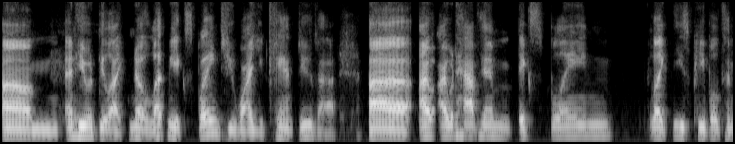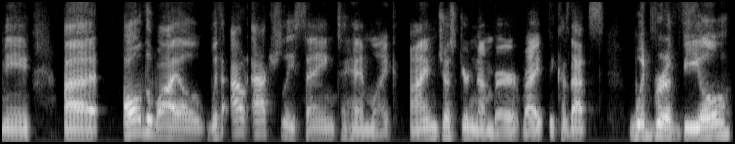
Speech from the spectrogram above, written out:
Um, and he would be like, "No, let me explain to you why you can't do that." Uh, I, I would have him explain like these people to me. Uh, all the while without actually saying to him like i'm just your number right because that's would reveal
